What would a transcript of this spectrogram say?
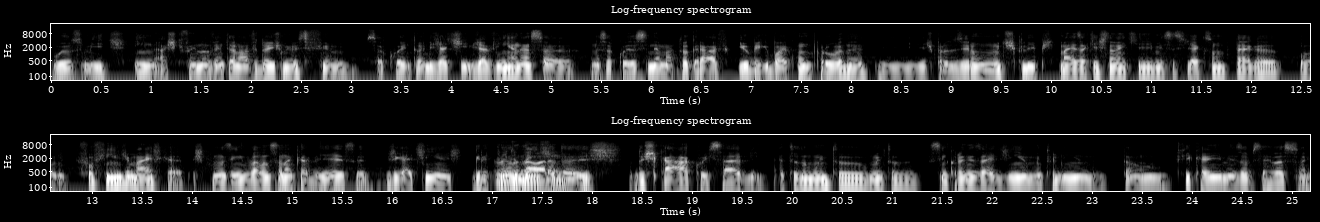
Will Smith, em, acho que foi em 99, 2000 esse filme, sacou? Então ele já, tinha, já vinha nessa, nessa coisa cinematográfica e o Big Boy comprou, né? E eles produziram muitos clipes, mas a questão é que Mrs. Jackson pega, pô, fofinho demais, cara. Os cãozinhos balançando a cabeça, os gatinhos gritando na hora dos, dos cacos, sabe? É tudo muito, muito sincronizadinho, muito lindo. Então, fica aí minhas observações.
